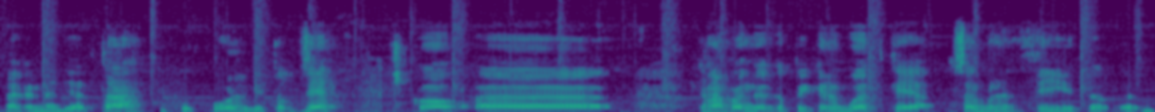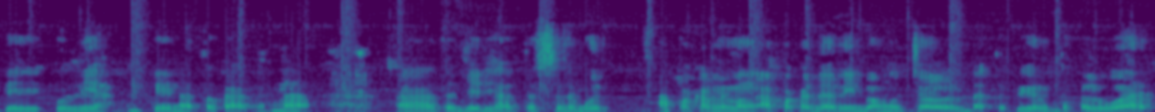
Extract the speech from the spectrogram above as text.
Nah kena jatah dipukul gitu. Maksudnya kok eh, kenapa nggak kepikir buat kayak asal berhenti gitu berhenti kuliah mungkin ataukah karena eh, terjadi hal tersebut apakah memang apakah dari Bang Ucol nggak terpikir untuk keluar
